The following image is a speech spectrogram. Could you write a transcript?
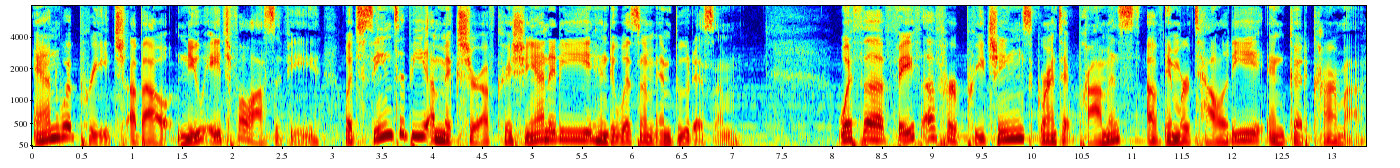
Anne would preach about New Age philosophy, which seemed to be a mixture of Christianity, Hinduism, and Buddhism. With the faith of her preachings granted promise of immortality and good karma.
